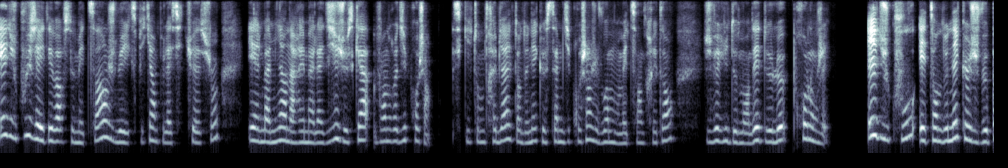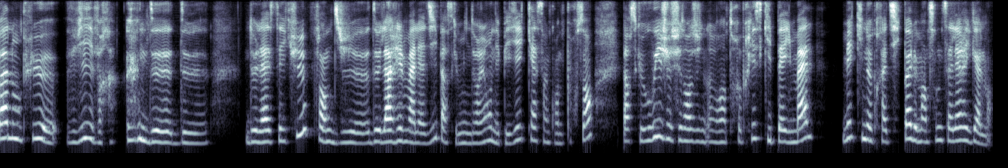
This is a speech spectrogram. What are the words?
et du coup, j'ai été voir ce médecin, je lui ai expliqué un peu la situation et elle m'a mis un arrêt maladie jusqu'à vendredi prochain. Ce qui tombe très bien étant donné que samedi prochain, je vois mon médecin traitant, je vais lui demander de le prolonger. Et du coup, étant donné que je veux pas non plus, heu, vivre de de la sécu, enfin heu, de l'arrêt maladie parce que mine de rien, on est payé qu'à 50% parce que oui, je suis dans une entreprise qui paye mal, mais qui ne pratique pas le maintien de salaire également.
